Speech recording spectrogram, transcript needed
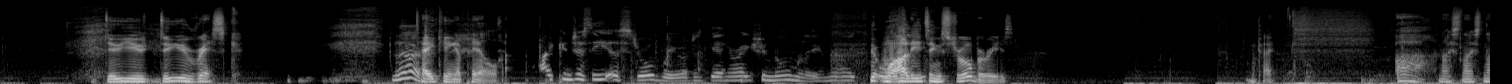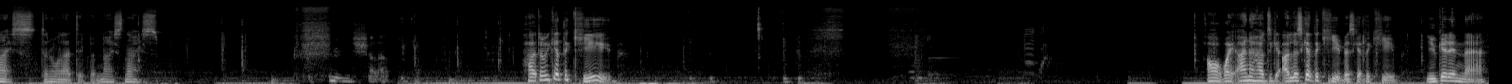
Do you do you risk No, taking a pill I can just eat a strawberry or just get an erection normally. Like, while eating strawberries? Okay. Ah, nice, nice, nice. Don't know what that did, but nice, nice. Shut up. How do we get the cube? Oh wait, I know how to get. Uh, let's get the cube. Let's get the cube. You get in there,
